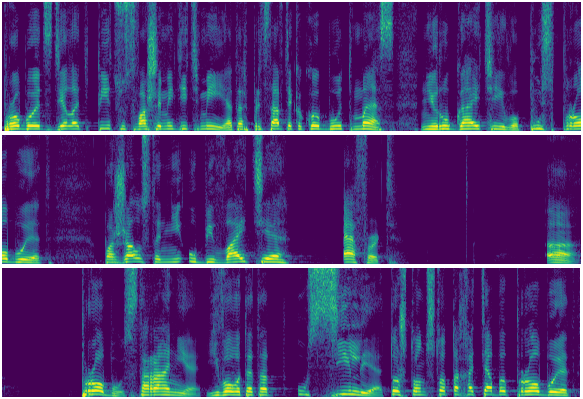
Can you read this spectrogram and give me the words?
Пробует сделать пиццу с вашими детьми. Это представьте, какой будет месс. Не ругайте его, пусть пробует. Пожалуйста, не убивайте effort. А, пробу, старание, его вот это усилие, то, что он что-то хотя бы пробует,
